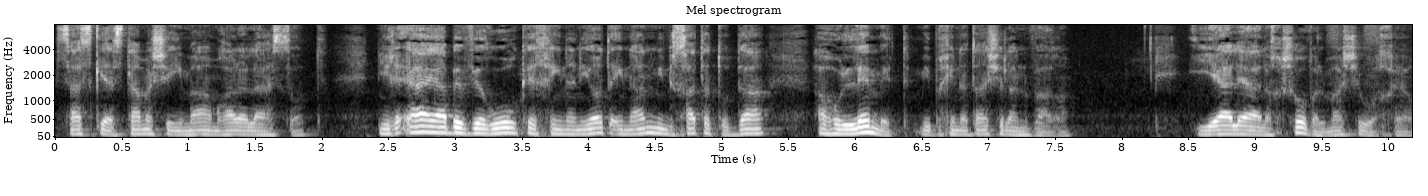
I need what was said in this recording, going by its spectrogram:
ססקי עשתה מה שאימה אמרה לה לעשות. נראה היה בבירור כחינניות אינן מנחת התודה ההולמת מבחינתה של אנברה. יהיה עליה לחשוב על משהו אחר.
